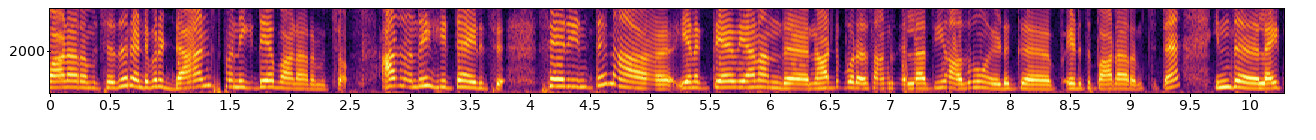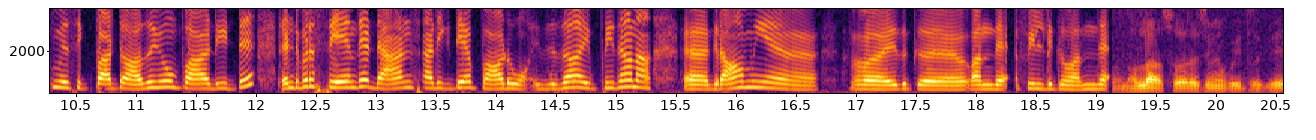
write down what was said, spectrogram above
பாட ஆரம்பித்தது ரெண்டு பேரும் டான்ஸ் பண்ணிக்கிட்டே பாட ஆரம்பித்தோம் அது வந்து ஹிட் ஆயிடுச்சு. சரின்ட்டு நான் எனக்கு தேவையான அந்த நாட்டுப்புற சாங்ஸ் எல்லாத்தையும் அதுவும் எடுக்க எடுத்து பாட ஆரம்பிச்சிட்டேன். இந்த லைட் மியூசிக் பாட்டும் அதையும் பாடிட்டு ரெண்டு பேரும் சேர்ந்தே டான்ஸ் ஆடிக்கிட்டே பாடுவோம். இதுதான் இப்படி தான் நான் கிராமிய இதுக்கு வந்தேன் ஃபீல்டுக்கு வந்தேன். நல்லா சுவாரஸ்யமாக போயிட்டுருக்கு.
